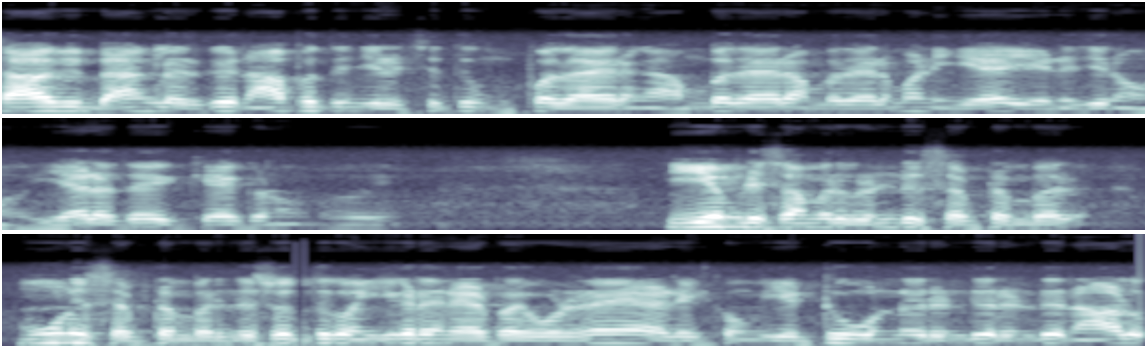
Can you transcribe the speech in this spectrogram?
சாவி பேங்கில் இருக்குது நாற்பத்தஞ்சு லட்சத்து முப்பதாயிரங்க ஐம்பதாயிரம் ஐம்பதாயிரமாக நீங்கள் எணிஞ்சிடும் ஏலத்தை கேட்கணும். இஎம்டி சமர் ரெண்டு செப்டம்பர் மூணு செப்டம்பர். இந்த சொத்துக்கு வங்கி கடன் ஏற்பாடு உடனே அழைக்கும் எட்டு ஒன்று ரெண்டு ரெண்டு நாலு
